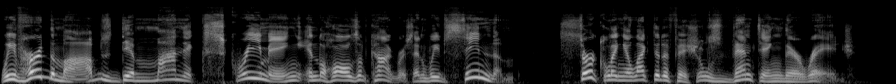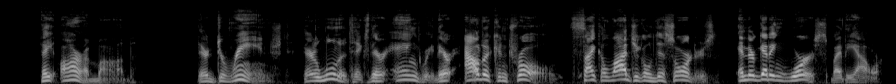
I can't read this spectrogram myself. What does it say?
We've heard the mobs demonic screaming in the halls of Congress, and we've seen them circling elected officials, venting their rage. They are a mob. They're deranged. They're lunatics. They're angry. They're out of control. Psychological disorders. And they're getting worse by the hour.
